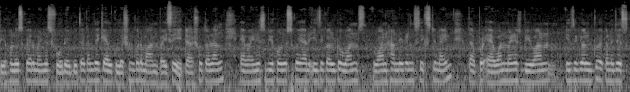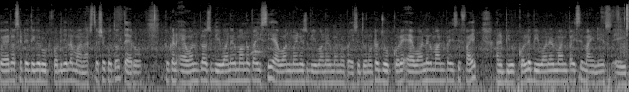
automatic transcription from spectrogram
b whole square minus four a b তো এখান থেকে ক্যালকুলেশন করে মান পাইছে এটা। সুতরাং a minus b whole square is equal to one one hundred and sixty nine তারপর a one minus b one is equal to এখানে যে স্কোয়ার আছে এটা দিকে রুট করে দিলে মান আসতেছে কত? তেরো। তো এখানে এ ওয়ান প্লাস বি ওয়ানের মানও পাইছি এ ওয়ান মাইনাস বি ওয়ানের মানও পাইছি। দুটোটা যোগ করে এ ওয়ানের মান পাইছি ফাইভ আর বিয়োগ করলে বি ওয়ানের মান পাইছি মাইনাস এইট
